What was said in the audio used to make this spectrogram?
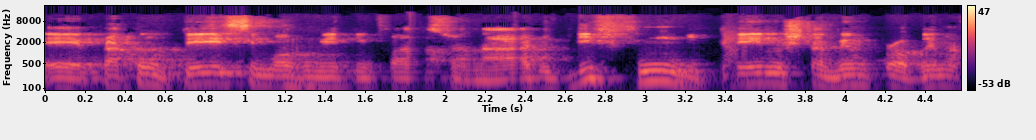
é, para conter esse movimento inflacionário. De fundo, temos também um problema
